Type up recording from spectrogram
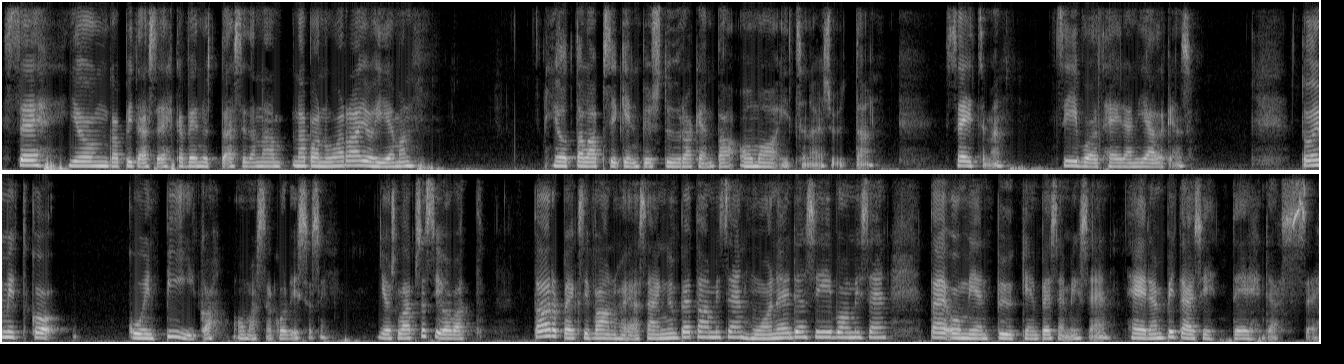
se, jonka pitäisi ehkä venyttää sitä napanuoraa jo hieman, jotta lapsikin pystyy rakentamaan omaa itsenäisyyttään. 7. Siivoat heidän jälkensä. Toimitko kuin piika omassa kodissasi? Jos lapsesi ovat tarpeeksi vanhoja sängyn petaamiseen, huoneiden siivoamiseen tai omien pyykkien pesemiseen. Heidän pitäisi tehdä se.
